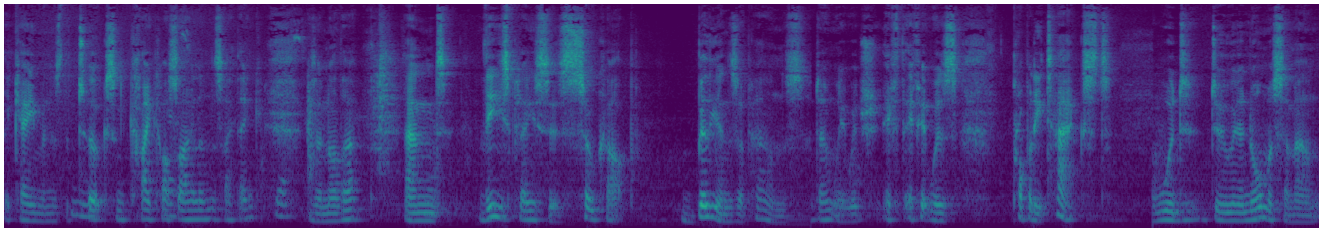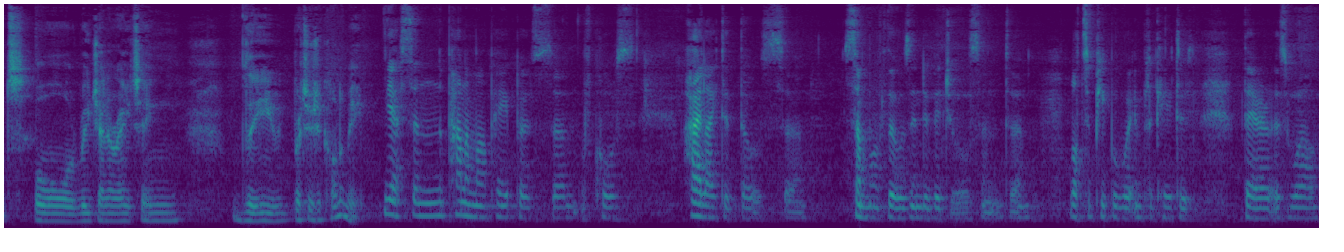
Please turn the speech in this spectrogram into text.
the Caymans, the mm. Turks and Caicos yes. Islands, I think. Yes. There's another, and these places soak up billions of pounds, don't we? Which, if, if it was properly taxed, would do an enormous amount for regenerating the British economy. Yes, and the Panama Papers, um, of course, highlighted those uh, some of those individuals, and um, lots of people were implicated there as well,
